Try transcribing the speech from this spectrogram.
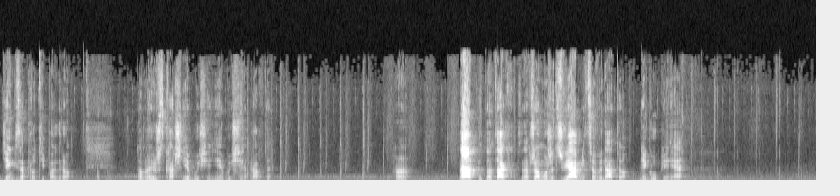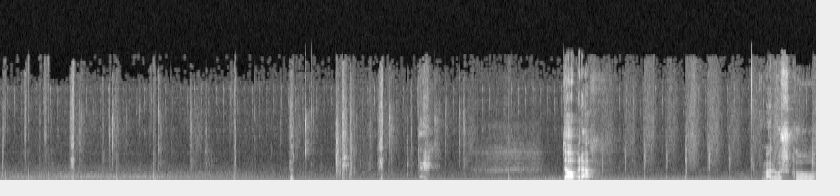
Dzięki za protipa, gro. Dobra, już skacz, nie bój się, nie bój się, naprawdę. Hm. A, no tak, na przykład może drzwiami, co wy na to? Nie głupie, nie? Dobra. Maluszku,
